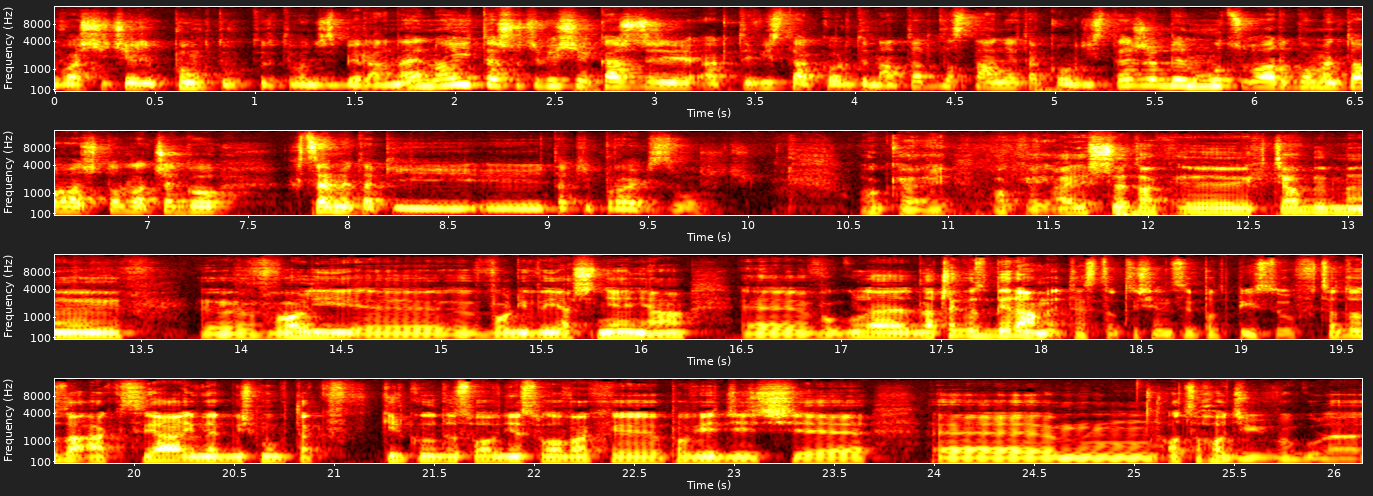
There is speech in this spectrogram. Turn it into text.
właścicieli punktów, które tu będzie zbierane. No i też oczywiście każdy aktywista, koordynator dostanie taką listę, żeby móc uargumentować to, dlaczego chcemy taki, taki projekt złożyć. Okej, okej, a jeszcze tak y, chciałbym y, y, woli, y, woli wyjaśnienia y, w ogóle dlaczego zbieramy te 100 tysięcy podpisów? Co to za akcja i jakbyś mógł tak w kilku dosłownie słowach y, powiedzieć o co chodzi w ogóle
